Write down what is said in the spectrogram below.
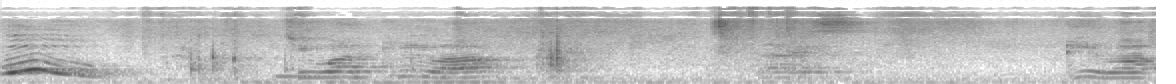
Woo! Do you want, here you are. Here you are.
